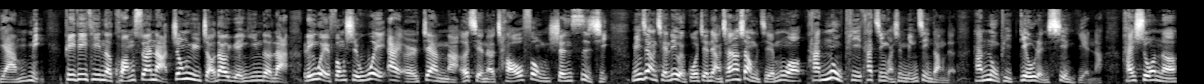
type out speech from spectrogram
杨敏。PTT 呢狂酸呐、终于找到原因了啦。林伟峰是为爱而战嘛，而且呢嘲讽声四起。民进党前立委郭正亮常常上我们节目哦，他怒批他尽管是民进党的，他怒批丢人现眼呐、还说呢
